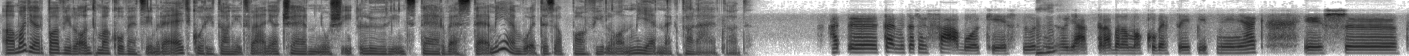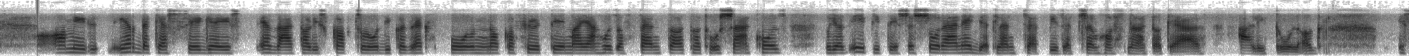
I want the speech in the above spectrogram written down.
A magyar pavilont Makovec Imre egykori tanítványa Csernyusi Lőrinc tervezte. Milyen volt ez a pavilon? Milyennek találtad? Hát természetesen fából készült, uh-huh. hogy általában a makovec építmények, és ami érdekessége, és ezáltal is kapcsolódik az expónak a fő témájához, a fenntarthatósághoz, hogy az építése során egyetlen cseppvizet sem használtak el állítólag. És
